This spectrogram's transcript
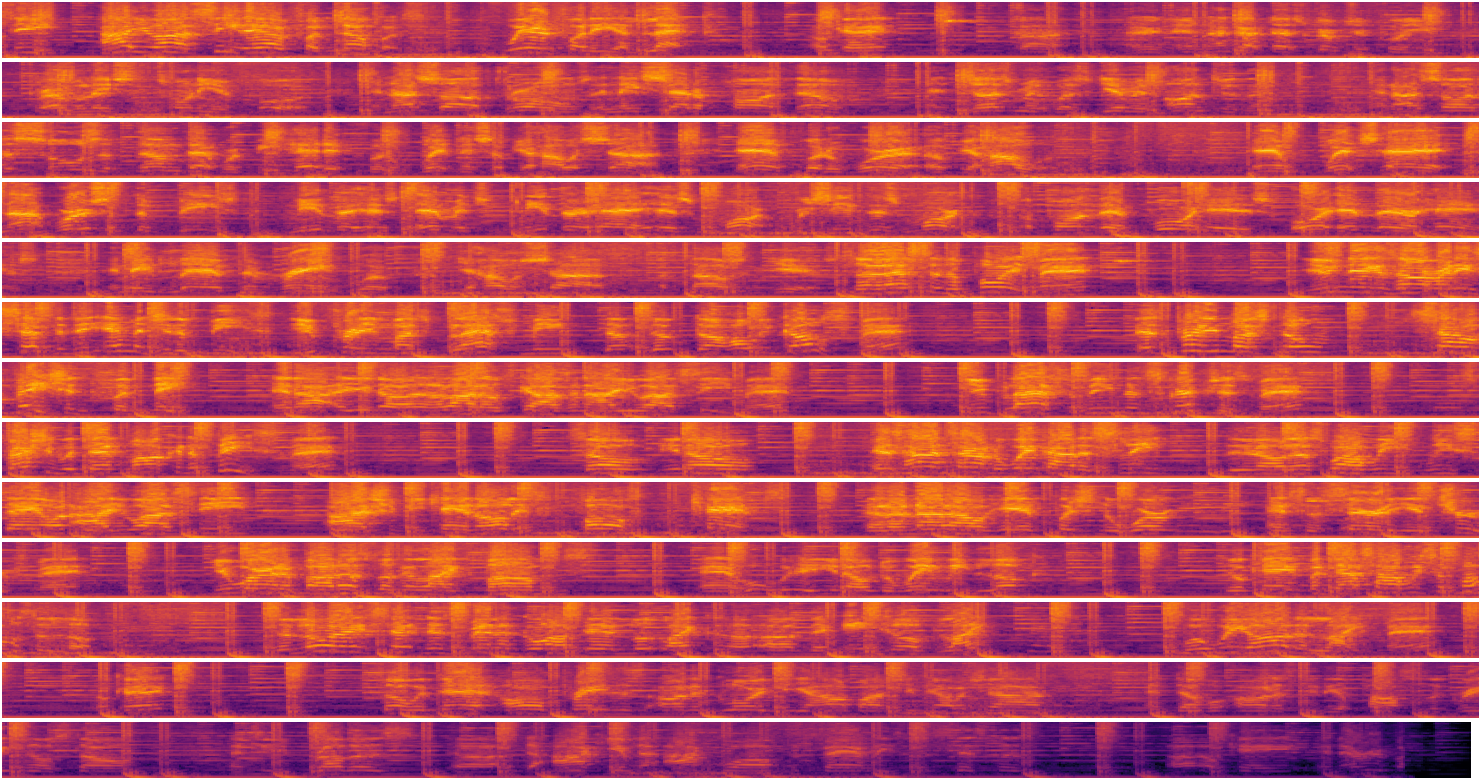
See, IUIC, they're for numbers. We're for the elect. Okay? God. And, and I got that scripture for you. Revelation 20 and 4. And I saw thrones, and they sat upon them, and judgment was given unto them. And I saw the souls of them that were beheaded for the witness of Yahweh Shah, and for the word of Yahweh, and which had not worshipped the beast, neither his image, neither had his mark, received his mark upon their foreheads or in their hands. And they lived and reigned with Yahweh Shah a thousand years. So that's to the point, man. You niggas already accepted the image of the beast. You pretty much blaspheme the, the, the Holy Ghost, man. There's pretty much no salvation for Nate. And I, you know, a lot of those guys in IUIC, man. You blaspheme the scriptures, man. Especially with that mark of the beast, man. So, you know, it's high time to wake out of sleep. You know, that's why we, we stay on IUIC, ISUPK, and all these false camps that are not out here pushing the work and sincerity and truth, man. You're worried about us looking like bums and who, you know, the way we look, okay? But that's how we supposed to look. The Lord ain't setting this man to go out there and look like uh, uh, the angel of light. Well, we are the light, man. Okay? So with that, all praises, honor, glory to Yahweh Shem Yahushua, and double honors to the apostles of Great Millstone, and to your brothers, uh, the Akim, the Aqua, the families, and the sisters, uh, okay, and everybody.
